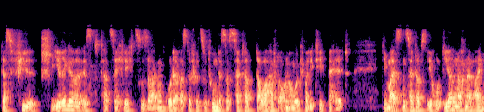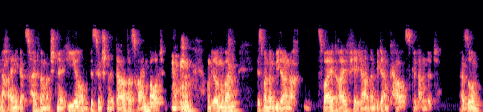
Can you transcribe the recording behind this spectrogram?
Das viel Schwierigere ist tatsächlich zu sagen oder was dafür zu tun, dass das Setup dauerhaft auch eine hohe Qualität behält. Die meisten Setups erodieren nach, einer, nach einiger Zeit, weil man schnell hier und ein bisschen schnell da was reinbaut. Und irgendwann ist man dann wieder nach zwei, drei, vier Jahren dann wieder im Chaos gelandet. Also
